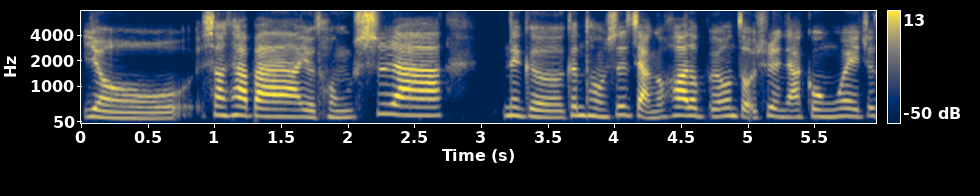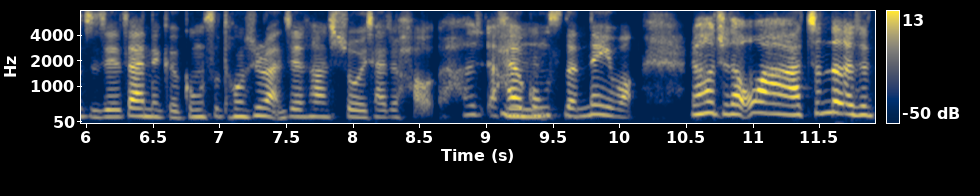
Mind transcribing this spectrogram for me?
有上下班啊，有同事啊，那个跟同事讲个话都不用走去人家工位，就直接在那个公司通讯软件上说一下就好了，还还有公司的内网，然后觉得哇，真的是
